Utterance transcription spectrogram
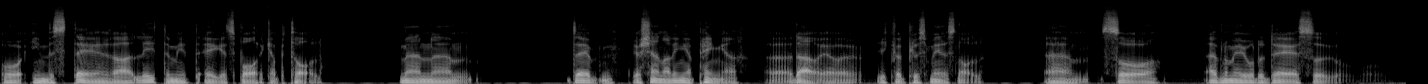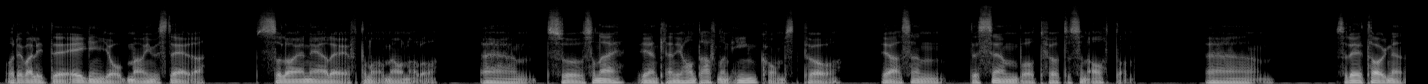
att investera lite mitt eget sparade kapital. Men um, det, jag tjänade inga pengar uh, där. Jag gick väl plus minus noll. Um, så även om jag gjorde det så, och det var lite egenjobb med att investera, så la jag ner det efter några månader. Um, så, så nej, egentligen, jag har inte haft någon inkomst på, ja, sen december 2018. Um, så det är ett tag nu.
